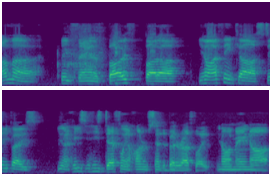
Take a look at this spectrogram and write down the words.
I'm a big fan of both, but uh, you know, I think uh, Stipe's, you know, he's he's definitely 100 percent the better athlete. You know what I mean? Uh,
